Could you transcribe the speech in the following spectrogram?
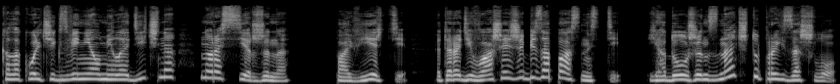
Колокольчик звенел мелодично, но рассерженно. «Поверьте, это ради вашей же безопасности. Я должен знать, что произошло».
